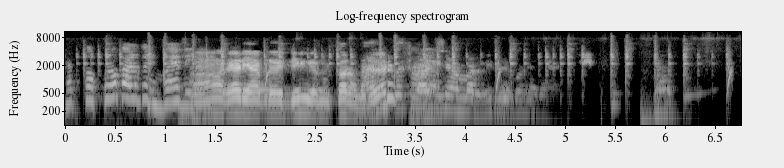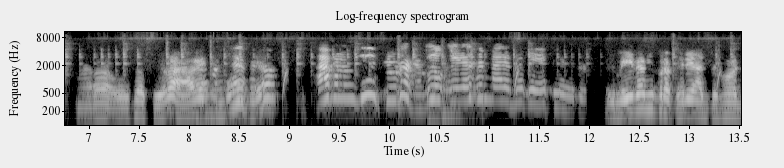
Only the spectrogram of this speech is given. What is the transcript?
નકર ભાઈ ભાઈ. હા રેડી આપણે દેવી કરો બરાબર છે અમારે વીડિયો બનાવવાનો. મારા ઓછો કેવા આવે છે આપણને કેવું થોડો ઢગલો કર્યો છે મારે બધે એકલો હતો. લઈ રાખી પર ઘરે આજ હોજ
